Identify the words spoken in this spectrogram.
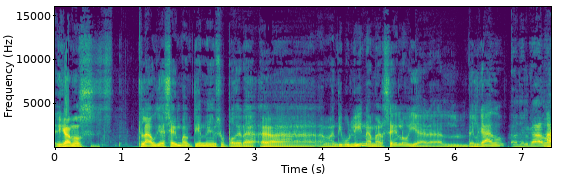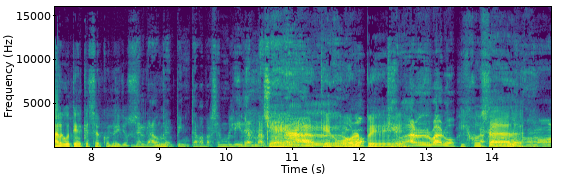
digamos, Claudia Sheinbaum tiene en su poder a, a- a Mandibulín, a Marcelo y a- al Delgado. A Delgado. Algo tiene que hacer con ellos. Delgado ¿no? que pintaba para ser un líder nacional. qué golpe, ¡Qué eh. bárbaro! Hijo, esa no,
